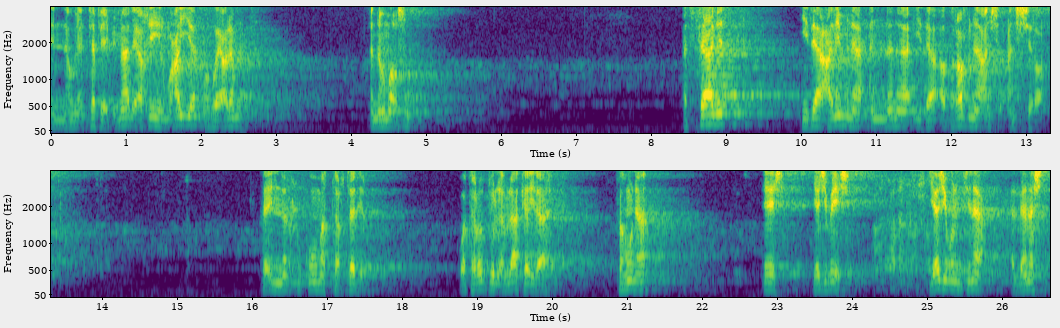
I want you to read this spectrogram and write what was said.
إنه ينتفع بمال أخيه المعين وهو يعلمه أنه مغصوب. الثالث إذا علمنا أننا إذا أضربنا عن الشراء فإن الحكومة ترتدع وترد الأملاك إلى أهلها. فهنا إيش؟ يجب إيش؟ يجب الامتناع ألا نشتري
